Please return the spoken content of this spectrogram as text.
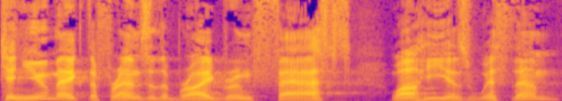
Can you make the friends of the bridegroom fast while he is with them?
